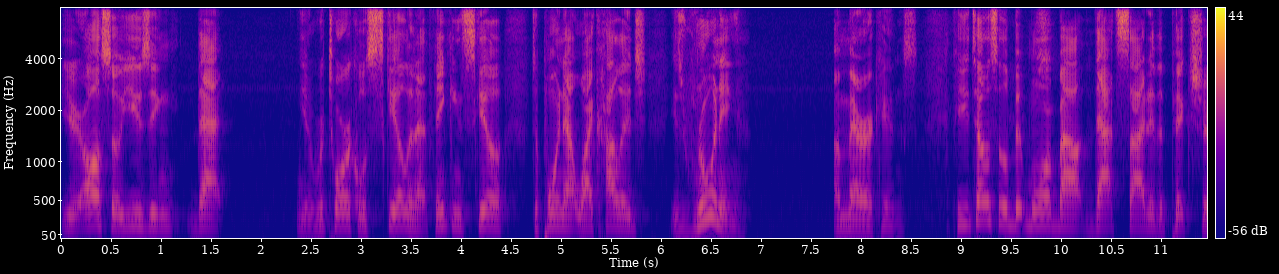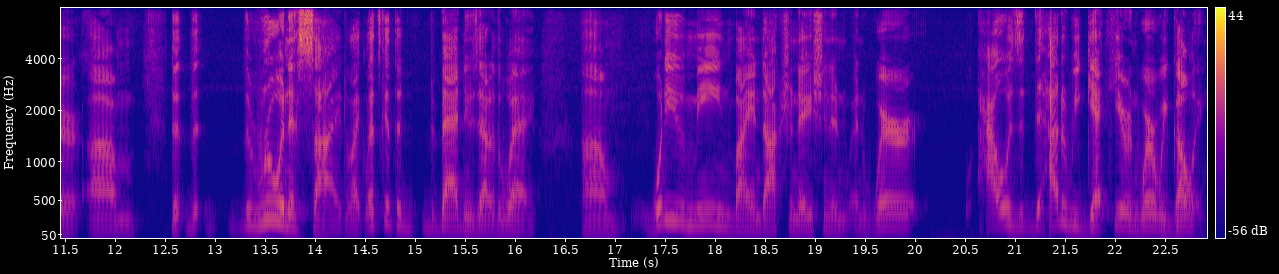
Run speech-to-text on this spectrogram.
you're also using that you know, rhetorical skill and that thinking skill to point out why college is ruining Americans. Can you tell us a little bit more about that side of the picture, um, the, the, the ruinous side? Like, let's get the, the bad news out of the way. Um, what do you mean by indoctrination and, and where, how is it, how did we get here and where are we going?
